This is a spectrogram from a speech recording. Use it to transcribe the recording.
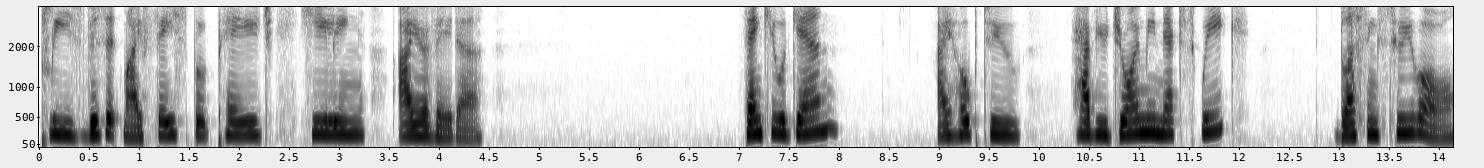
please visit my Facebook page, Healing Ayurveda. Thank you again. I hope to have you join me next week. Blessings to you all.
